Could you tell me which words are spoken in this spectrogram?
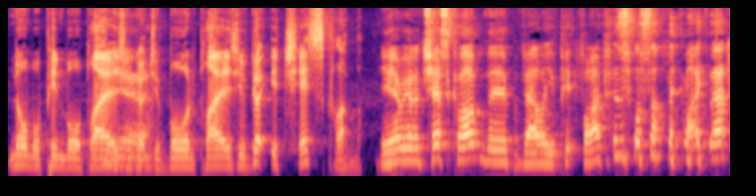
normal pinball players, you've got your board players, you've got your chess club. Yeah, we got a chess club, the Valley Pit Vipers or something like that.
